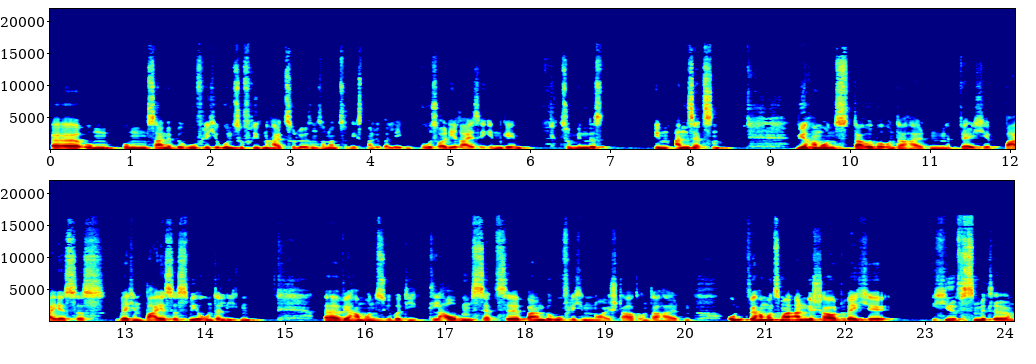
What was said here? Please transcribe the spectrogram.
äh, um, um seine berufliche Unzufriedenheit zu lösen, sondern zunächst mal überlegen, wo soll die Reise hingehen, zumindest in Ansätzen. Wir haben uns darüber unterhalten, welche Biases, welchen Biases wir unterliegen. Äh, wir haben uns über die Glaubenssätze beim beruflichen Neustart unterhalten und wir haben uns mal angeschaut, welche Hilfsmittel,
